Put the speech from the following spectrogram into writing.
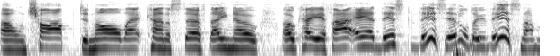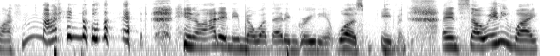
on chopped and all that kind of stuff. They know, okay, if I add this to this, it'll do this, and I'm like, hmm, I didn't know that. You know, I didn't even know what that ingredient was even. And so anyway,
